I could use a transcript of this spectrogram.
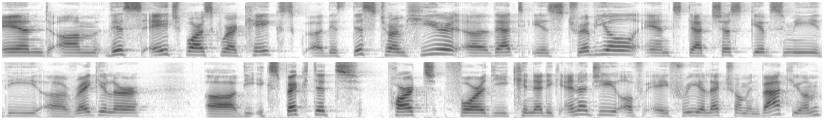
And um, this h bar square k, uh, this, this term here, uh, that is trivial and that just gives me the uh, regular, uh, the expected part for the kinetic energy of a free electron in vacuum.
